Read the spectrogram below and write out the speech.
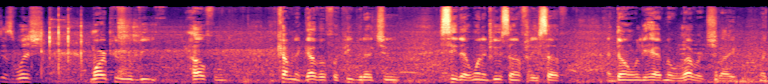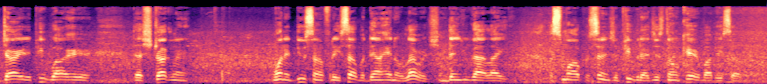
Just wish more people would be helpful and come together for people that you see that want to do something for themselves and don't really have no leverage. Like majority of the people out here that's struggling want to do something for themselves, but they don't have no leverage. And then you got like a small percentage of people that just don't care about themselves.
